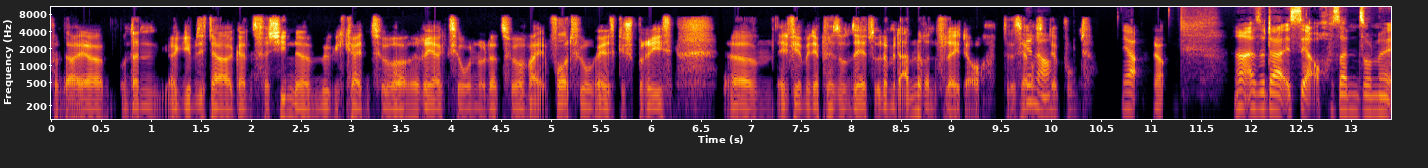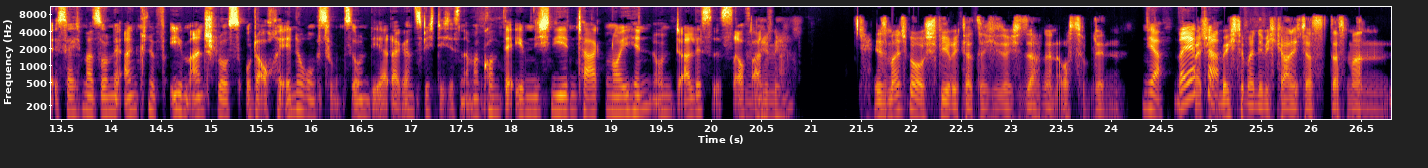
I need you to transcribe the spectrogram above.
von daher und dann ergeben sich da ganz verschiedene Möglichkeiten zur Reaktion oder zur Fortführung eines Gesprächs ähm, entweder mit der Person selbst oder mit anderen vielleicht auch. Das ist ja auch Genau. so der Punkt. Ne, also da ist ja auch dann so eine, ich sag ich mal, so eine Anknüpf, eben Anschluss oder auch Erinnerungsfunktion, die ja da ganz wichtig ist. Ne? Man kommt ja eben nicht jeden Tag neu hin und alles ist auf Nee, nee. Ist manchmal auch schwierig, tatsächlich solche Sachen dann auszublenden. Ja, naja, Manchmal klar. möchte man nämlich gar nicht, dass, dass man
